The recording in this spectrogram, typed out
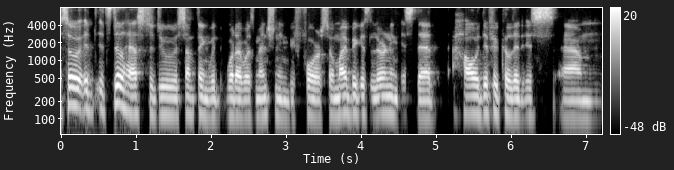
So it, it still has to do something with what I was mentioning before. So my biggest learning is that how difficult it is um,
